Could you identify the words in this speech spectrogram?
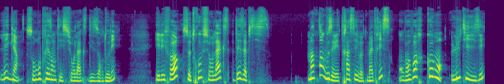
les gains sont représentés sur l'axe des ordonnées et l'effort se trouve sur l'axe des abscisses. Maintenant que vous avez tracé votre matrice, on va voir comment l'utiliser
